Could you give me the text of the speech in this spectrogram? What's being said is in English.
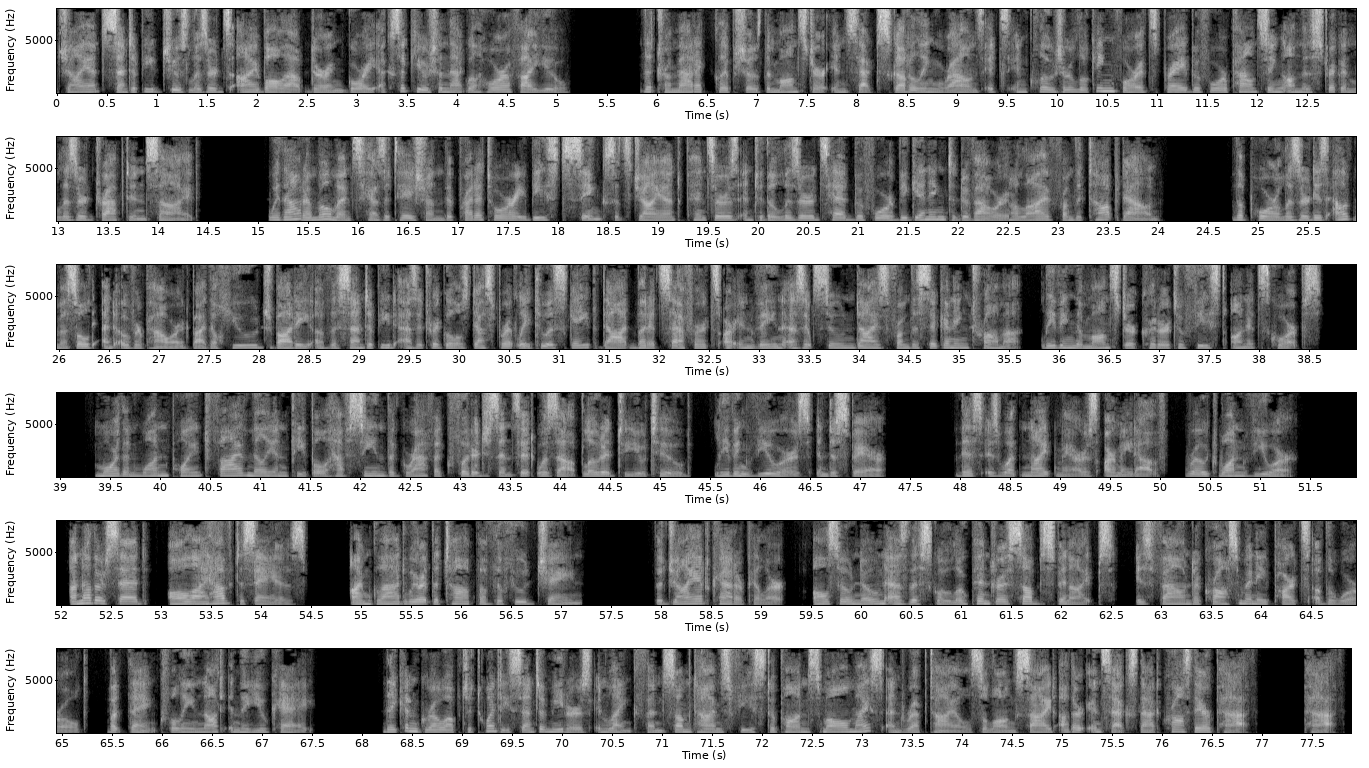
Giant centipede chews lizard's eyeball out during gory execution that will horrify you. The traumatic clip shows the monster insect scuttling rounds its enclosure looking for its prey before pouncing on the stricken lizard trapped inside. Without a moment's hesitation the predatory beast sinks its giant pincers into the lizard's head before beginning to devour it alive from the top down. The poor lizard is outmuscled and overpowered by the huge body of the centipede as it wriggles desperately to escape. But its efforts are in vain as it soon dies from the sickening trauma, leaving the monster critter to feast on its corpse. More than 1.5 million people have seen the graphic footage since it was uploaded to YouTube, leaving viewers in despair. This is what nightmares are made of, wrote one viewer. Another said, All I have to say is, I'm glad we're at the top of the food chain. The giant caterpillar, also known as the Scolopendra subspinipes, is found across many parts of the world, but thankfully not in the UK. They can grow up to 20 centimeters in length and sometimes feast upon small mice and reptiles alongside other insects that cross their path. Path.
